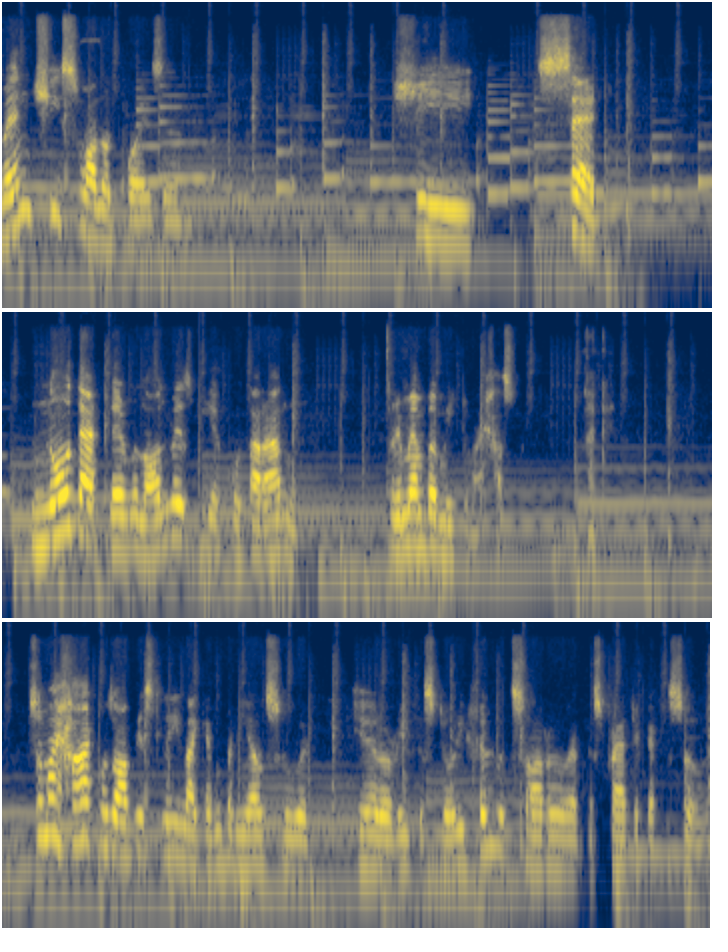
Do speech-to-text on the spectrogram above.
when she swallowed poison, she said, Know that there will always be a Kotarani. Remember me to my husband. Okay. So my heart was obviously like anybody else who would hear or read the story, filled with sorrow at this tragic episode.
